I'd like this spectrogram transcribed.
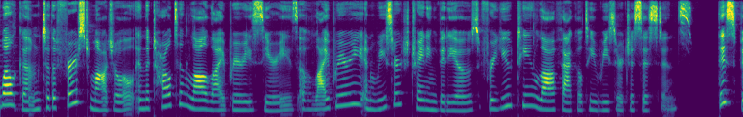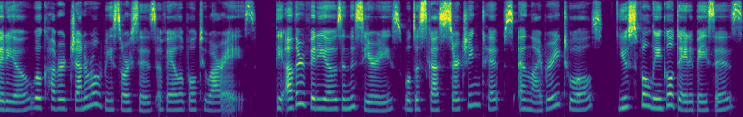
Welcome to the first module in the Tarlton Law Libraries series of library and research training videos for UT Law faculty research assistants. This video will cover general resources available to RAs. The other videos in the series will discuss searching tips and library tools, useful legal databases,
